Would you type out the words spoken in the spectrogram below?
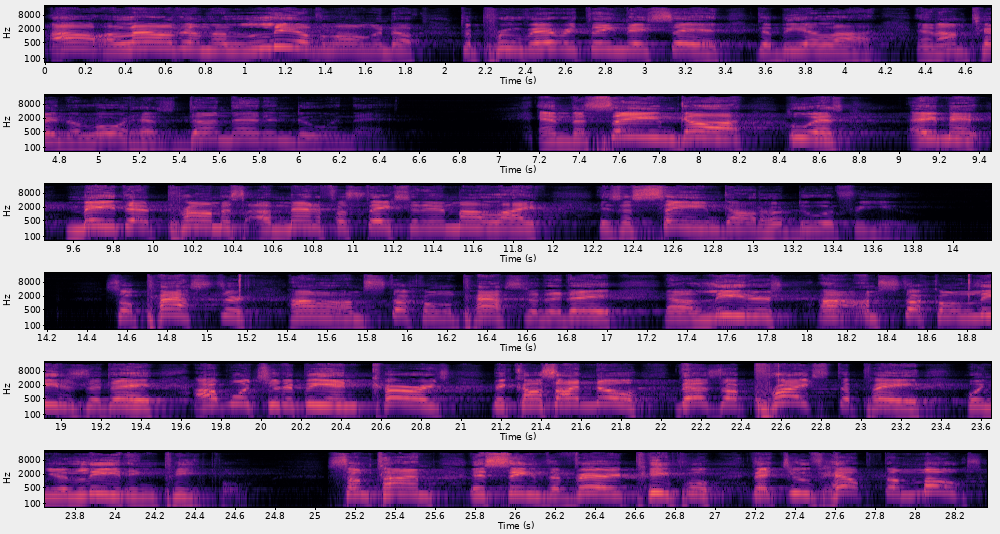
I'll allow them to live long enough to prove everything they said to be a lie. And I'm telling you, the Lord has done that in doing that. And the same God who has, amen, made that promise a manifestation in my life is the same God who'll do it for you. So, Pastor, I'm stuck on Pastor today. Uh, leaders, I'm stuck on leaders today. I want you to be encouraged because I know there's a price to pay when you're leading people. Sometimes it seems the very people that you've helped the most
